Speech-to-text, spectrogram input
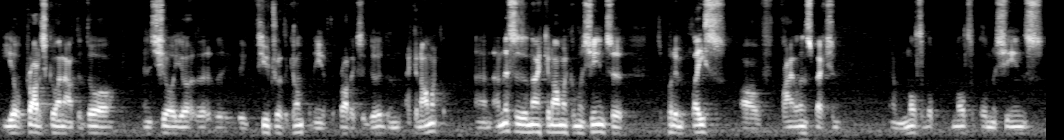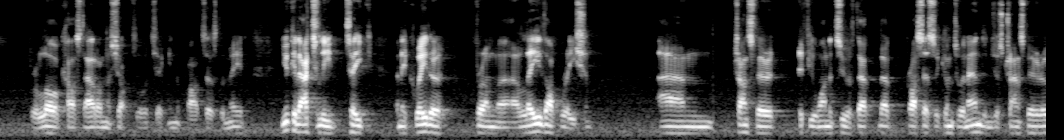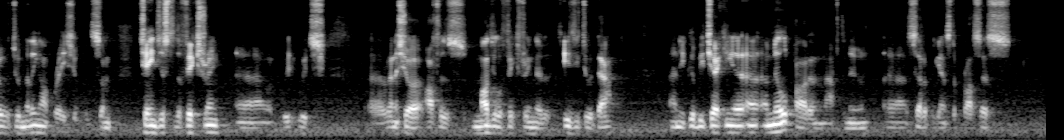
your product's going out the door ensure your, the, the, future of the company if the products are good and economical. And, and this is an economical machine to, to put in place of final inspection and multiple multiple machines for a lower cost out on the shop floor, checking the parts as they're made. You could actually take an equator from a lathe operation and transfer it if you wanted to, if that, that process had come to an end, and just transfer it over to a milling operation with some changes to the fixturing, uh, which Renishaw offers modular fixturing that is easy to adapt. And you could be checking a, a mill part in an afternoon uh, set up against a process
